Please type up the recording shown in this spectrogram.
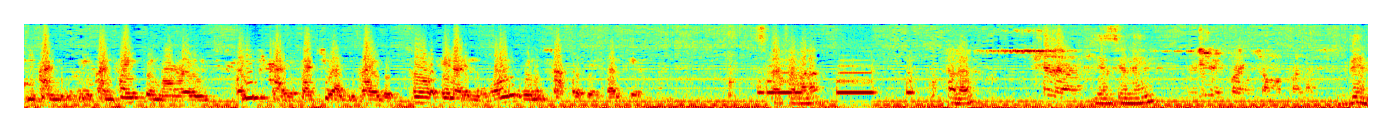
you can you can fight NRM politically, but you are divided. So NRM won, we will support them. Thank you. Hello. Hello. Hello. Yes, your name? Really calling from Okala. Vin.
